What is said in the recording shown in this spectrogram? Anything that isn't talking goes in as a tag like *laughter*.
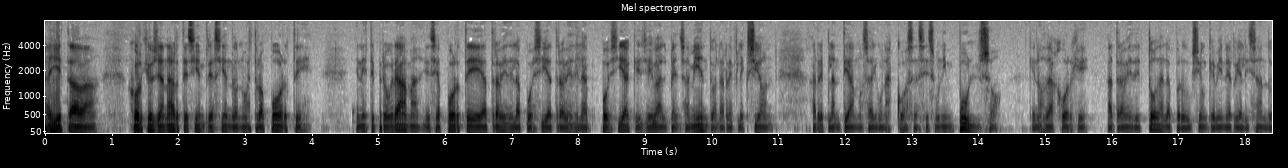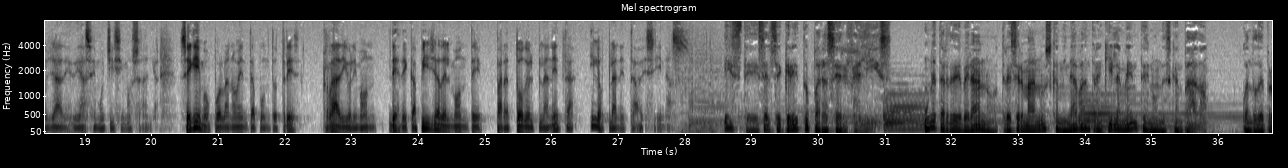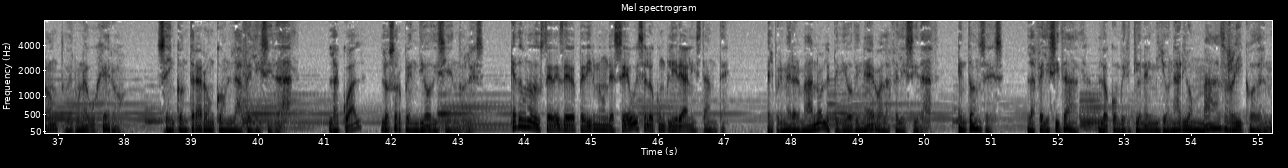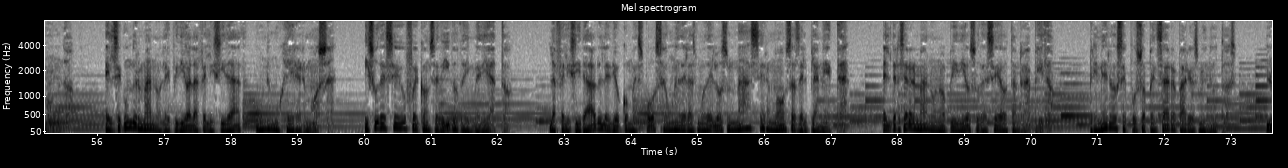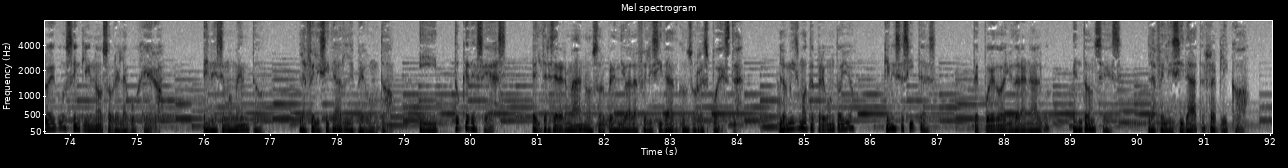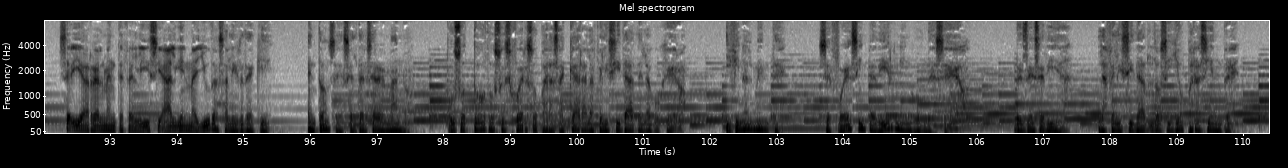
Ahí estaba Jorge Ollanarte siempre haciendo nuestro aporte en este programa, ese aporte a través de la poesía, a través de la poesía que lleva al pensamiento, a la reflexión, a replantearnos algunas cosas. Es un impulso que nos da Jorge a través de toda la producción que viene realizando ya desde hace muchísimos años. Seguimos por la 90.3 Radio Limón desde Capilla del Monte para todo el planeta y los planetas vecinos. Este es el secreto para ser feliz. Una tarde de verano, tres hermanos caminaban tranquilamente en un descampado, cuando de pronto en un agujero se encontraron con la felicidad, la cual los sorprendió diciéndoles, cada uno de ustedes debe pedirme un deseo y se lo cumpliré al instante. El primer hermano le pidió dinero a la felicidad. Entonces, la felicidad lo convirtió en el millonario más rico del mundo. El segundo hermano le pidió a la felicidad una mujer hermosa, y su deseo fue concedido de inmediato. La felicidad le dio como esposa una de las modelos más hermosas del planeta. El tercer hermano no pidió su deseo tan rápido. Primero se puso a pensar varios minutos, luego se inclinó sobre el agujero. En ese momento, la felicidad le preguntó, ¿y tú qué deseas? El tercer hermano sorprendió a la felicidad con su respuesta. Lo mismo te pregunto yo, ¿qué necesitas? ¿Te puedo ayudar en algo? Entonces, la felicidad replicó, sería realmente feliz si alguien me ayuda a salir de aquí. Entonces el tercer hermano puso todo su esfuerzo para sacar a la felicidad del agujero y finalmente se fue sin pedir ningún deseo. Desde ese día, la felicidad lo siguió para siempre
